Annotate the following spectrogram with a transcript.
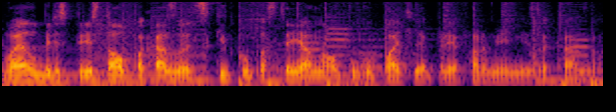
Wildberries перестал показывать скидку постоянного покупателя при оформлении заказа.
